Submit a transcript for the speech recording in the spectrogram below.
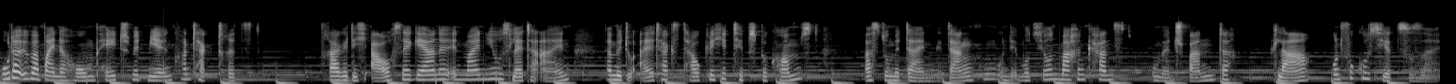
oder über meine Homepage mit mir in Kontakt trittst. Trage dich auch sehr gerne in mein Newsletter ein, damit du alltagstaugliche Tipps bekommst, was du mit deinen Gedanken und Emotionen machen kannst, um entspannter, klar und fokussiert zu sein.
